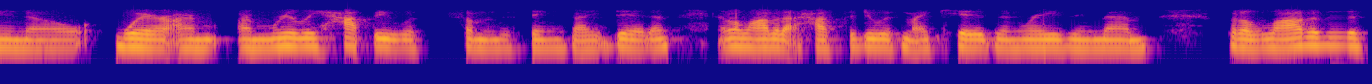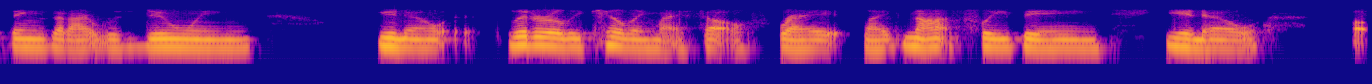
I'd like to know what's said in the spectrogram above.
you know, where I'm I'm really happy with some of the things I did. And, and a lot of that has to do with my kids and raising them. But a lot of the things that I was doing, you know, literally killing myself, right? Like not sleeping, you know, uh,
